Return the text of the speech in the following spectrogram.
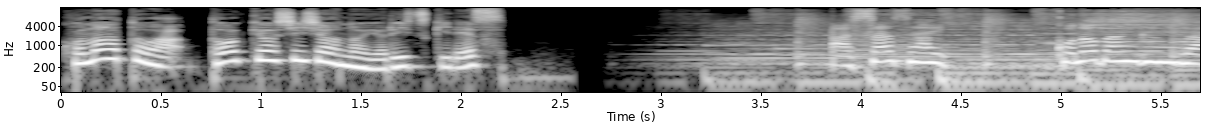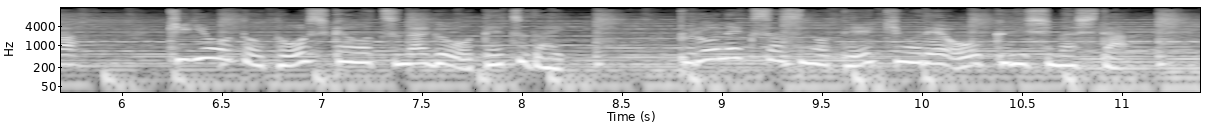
この後は東京市場の寄り付きです。朝鮮この番組は企業と投資家をつなぐお手伝いプロネクサスの提供でお送りしました。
